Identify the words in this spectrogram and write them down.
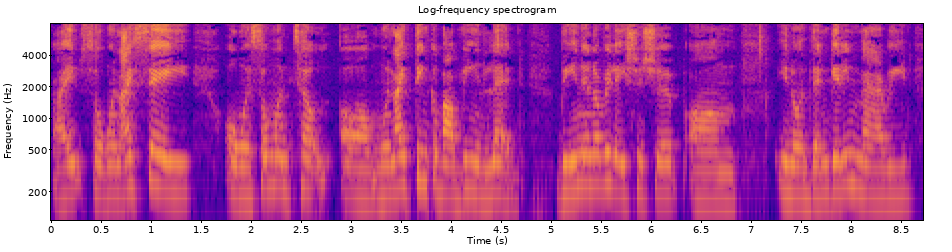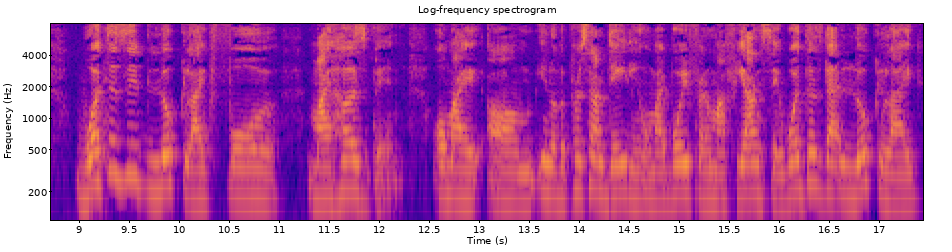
right? So when I say or when someone tell um, when I think about being led, being in a relationship, um, you know, and then getting married, what does it look like for my husband or my um, you know, the person I'm dating or my boyfriend or my fiance? What does that look like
